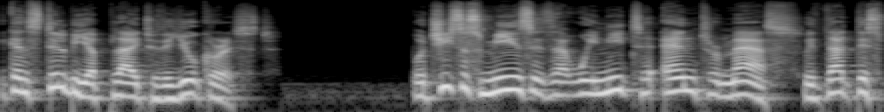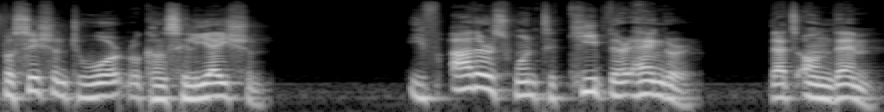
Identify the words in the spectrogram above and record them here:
it can still be applied to the Eucharist. What Jesus means is that we need to enter Mass with that disposition toward reconciliation. If others want to keep their anger, that's on them.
